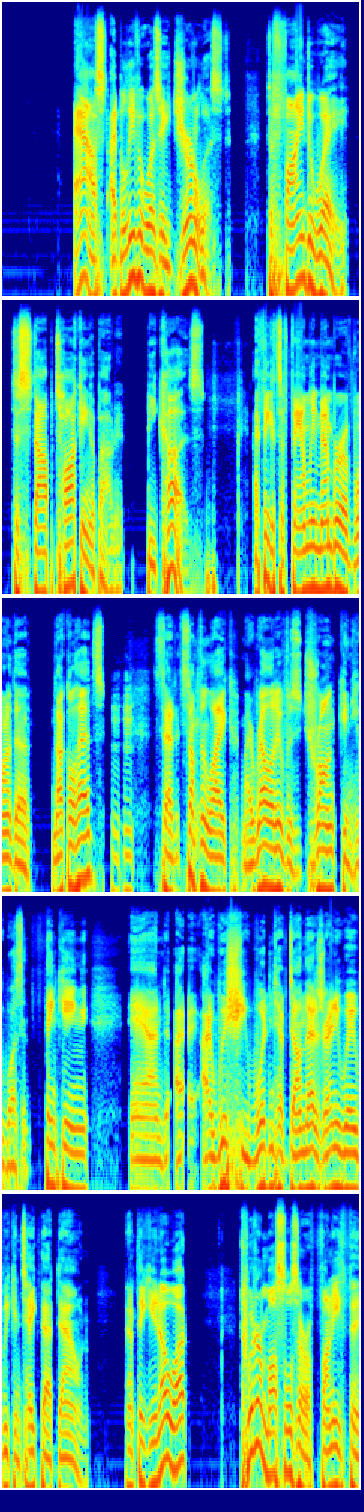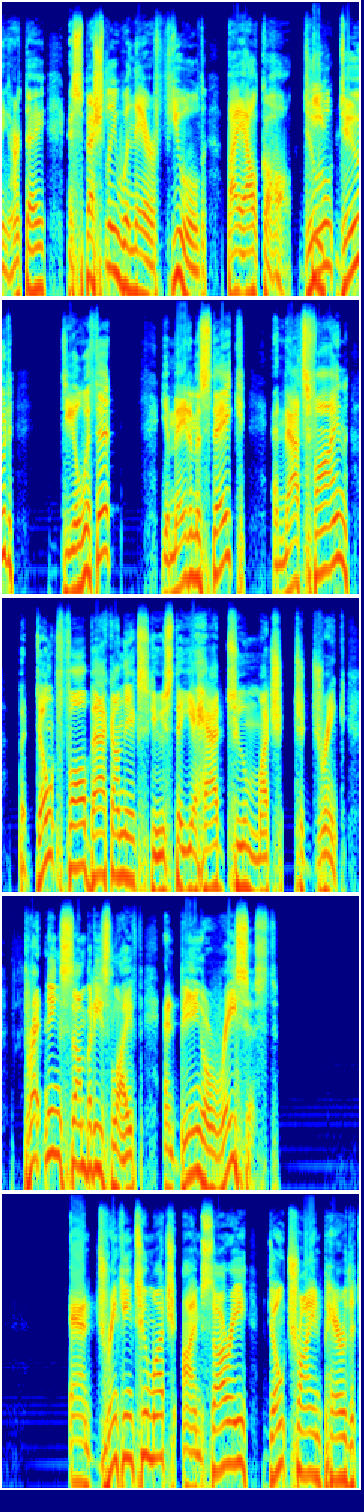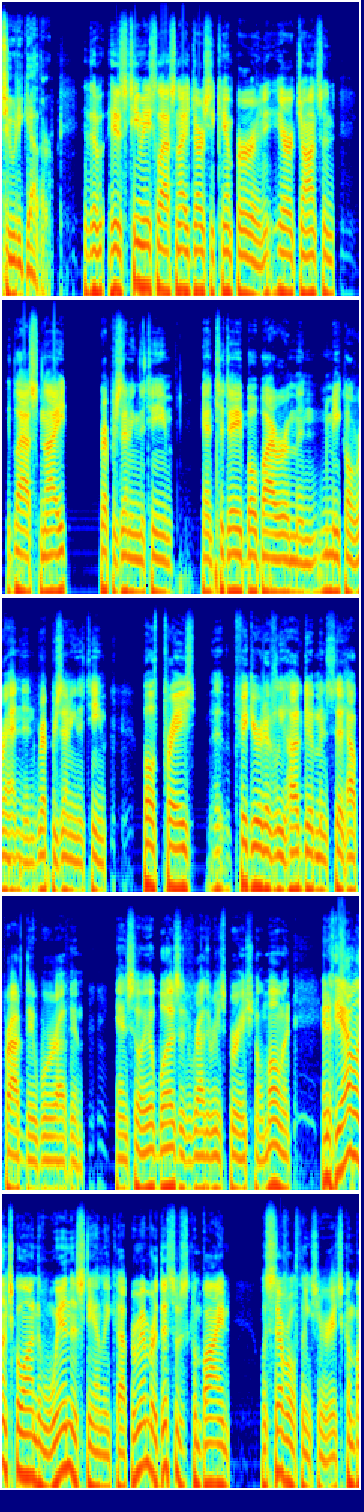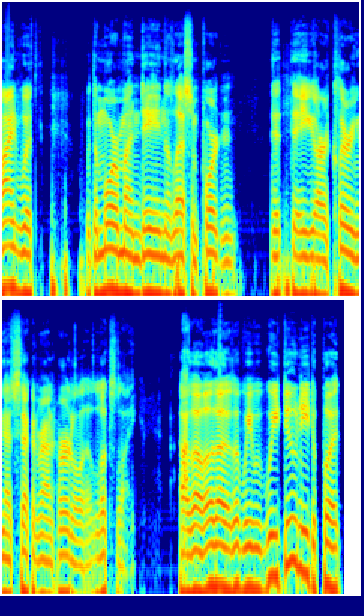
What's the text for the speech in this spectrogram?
asked, I believe it was a journalist, to find a way to stop talking about it because I think it's a family member of one of the knuckleheads mm-hmm. said it's something like my relative was drunk and he wasn't thinking and I, I wish he wouldn't have done that. Is there any way we can take that down? And I'm thinking, you know what? Twitter muscles are a funny thing, aren't they? Especially when they are fueled by alcohol. Dude, dude, deal with it. You made a mistake, and that's fine, but don't fall back on the excuse that you had too much to drink. Threatening somebody's life and being a racist and drinking too much, I'm sorry. Don't try and pair the two together. The, his teammates last night, Darcy Kuemper and Erik Johnson, last night representing the team, and today Bo Byram and Mikko Rantanen representing the team, both praised, uh, figuratively hugged him, and said how proud they were of him. And so it was a rather inspirational moment. And if the Avalanche go on to win the Stanley Cup, remember this was combined with several things here. It's combined with with the more mundane, the less important that they are clearing that second round hurdle. It looks like, although, although we we do need to put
